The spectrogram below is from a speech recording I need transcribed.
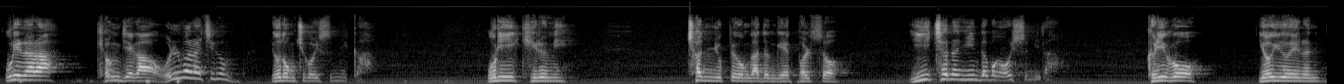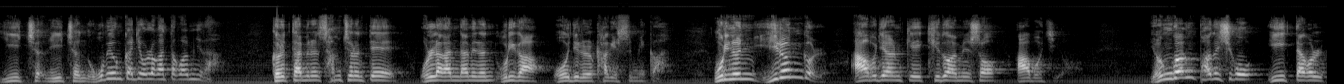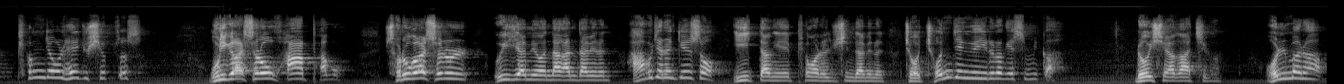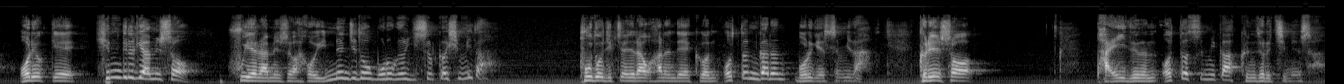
우리나라 경제가 얼마나 지금 요동치고 있습니까? 우리 기름이 1600원 가던 게 벌써 2000원이 넘어가고 있습니다. 그리고 2000, 2500원까지 올라갔다고 합니다. 그렇다면 3000원대 올라간다면 우리가 어디를 가겠습니까? 우리는 이런 걸 아버지 하나님께 기도하면서 아버지요. 영광 받으시고 이 땅을 평정을 해 주시옵소서. 우리가 서로 화합하고 서로가 서로를 의지하며 나간다면 아버지 하나님께서 이 땅에 평화를 주신다면 저 전쟁 왜 일어나겠습니까? 러시아가 지금 얼마나 어렵게 힘들게 하면서 후회를 하면서 하고 있는지도 모르고 있을 것입니다. 부도 직전이라고 하는데 그건 어떤가는 모르겠습니다. 그래서 바이든은 어떻습니까? 큰소리 치면서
